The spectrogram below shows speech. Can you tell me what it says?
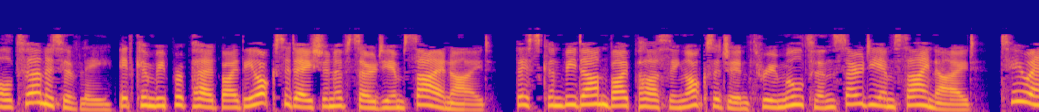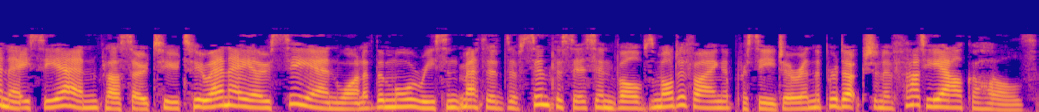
Alternatively, it can be prepared by the oxidation of sodium cyanide. This can be done by passing oxygen through molten sodium cyanide. 2NaCN plus O2 2NaOCN One of the more recent methods of synthesis involves modifying a procedure in the production of fatty alcohols.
